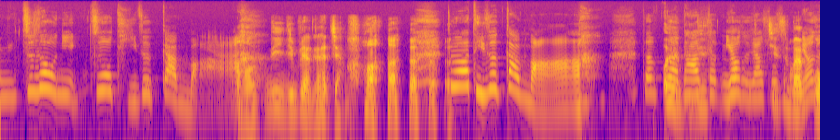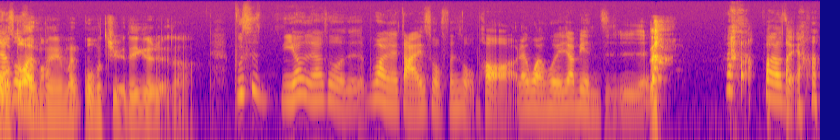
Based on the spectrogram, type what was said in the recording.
你之后你之后提这干嘛啊、哦，你已经不想跟他讲话了，对啊，提这干嘛啊、但不然他、哎你要人家说什么？果？断的，蛮果决的一个人啊。不是你要人家说我的，不然来打一手分手炮啊，来挽回一下面子，是不是？不然要怎样？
